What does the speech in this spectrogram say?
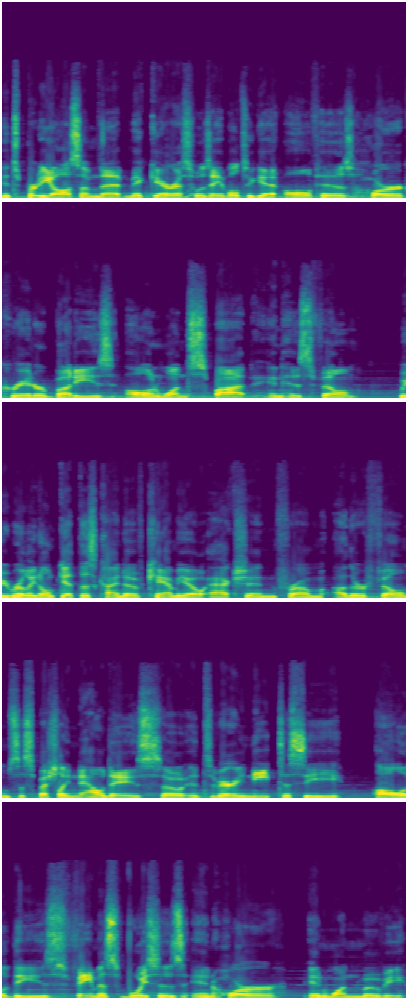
It's pretty awesome that Mick Garris was able to get all of his horror creator buddies all in one spot in his film. We really don't get this kind of cameo action from other films, especially nowadays, so it's very neat to see all of these famous voices in horror in one movie.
